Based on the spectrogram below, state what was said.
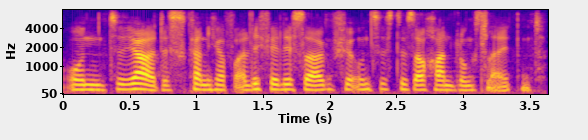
Und äh, ja, das kann ich auf alle Fälle sagen, für uns ist das auch handlungsleitend.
